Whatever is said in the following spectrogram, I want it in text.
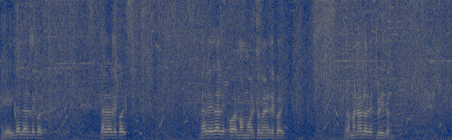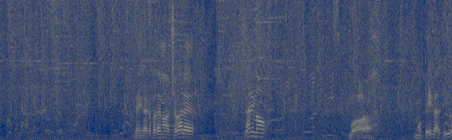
Ahí, ahí, dale al decoy. Dale al decoy. Dale, dale. Oh, hemos muerto con el decoy. Por lo menos lo he destruido Venga, que podemos, chavales ¡Ánimo! ¡Buah! ¿Cómo pega, tío?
